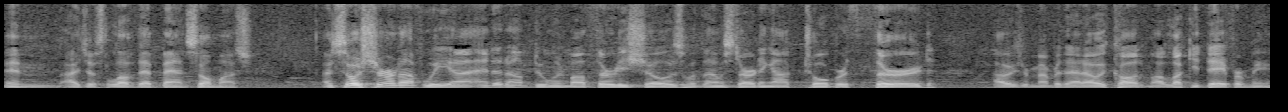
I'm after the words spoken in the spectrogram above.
and I just loved that band so much. And so, sure enough, we uh, ended up doing about 30 shows with them starting October 3rd. I always remember that. I always call it a lucky day for me.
